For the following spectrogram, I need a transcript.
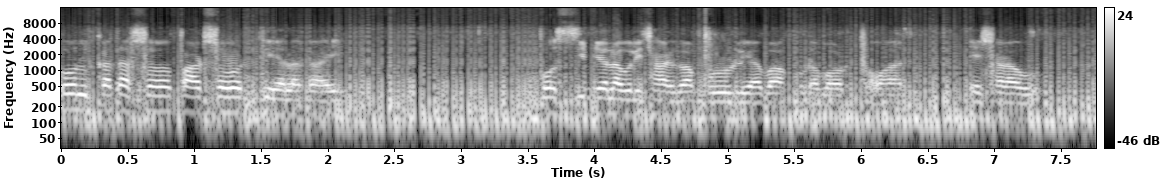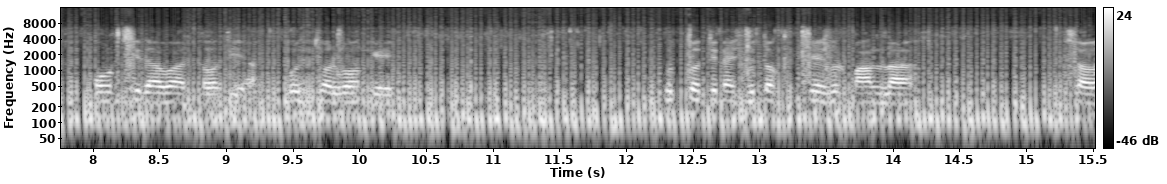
কলকাতা সহ পার্শ্ববর্তী এলাকায়। পশ্চিম জেলাগুলি ঝাড়গ্রাম, পুরুলিয়া, বাঁকুড়া, বর্ধমান, এছাড়াও মুর্শিদাবাদ, নদিয়া, উত্তরবঙ্গে, উত্তর দিনাজপুর, দক্ষিণ দিনাজপুর, মালদা সহ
